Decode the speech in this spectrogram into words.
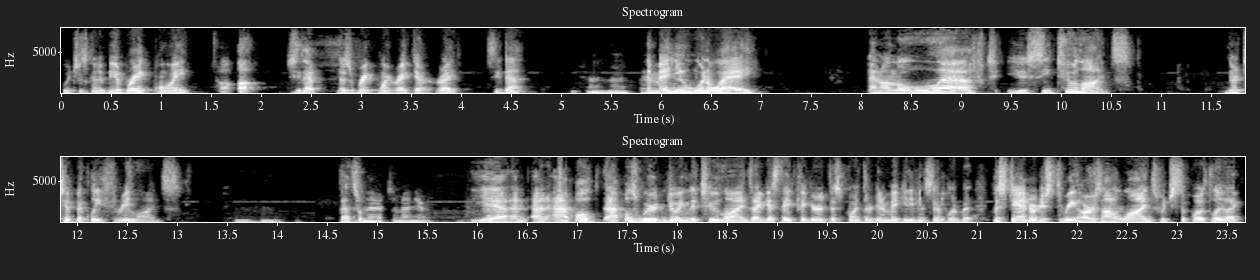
which is going to be a break point, oh, oh, see that? There's a break point right there, right? See that? Mhm. And the menu went away. And on the left, you see two lines. They're typically three lines. Mhm. That's And there's a menu. Yeah, and, and Apple Apple's weird in doing the two lines. I guess they figure at this point they're going to make it even simpler. But the standard is three horizontal lines, which supposedly like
